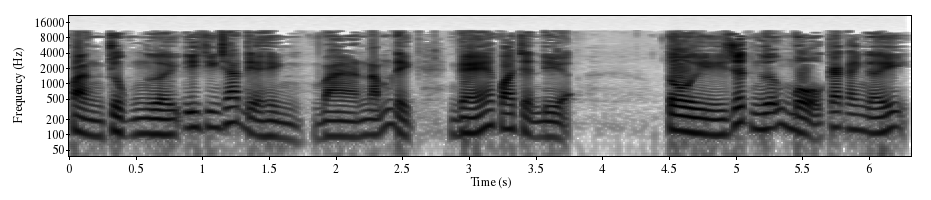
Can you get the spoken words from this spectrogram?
khoảng chục người đi trinh sát địa hình và nắm địch ghé qua trận địa. Tôi rất ngưỡng mộ các anh ấy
